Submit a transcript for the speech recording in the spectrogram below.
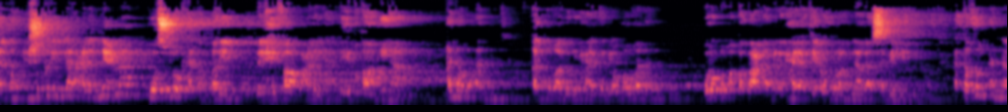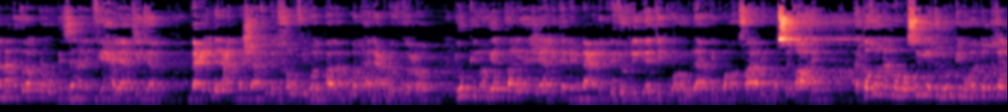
أنه من شكر الله على النعمة هو سلوك هذا الطريق للحفاظ عليها لإبقائها. أنا وأنت قد نغادر الحياة اليوم أو غدا وربما قطعنا من الحياة عمرا لا بأس به. أتظن أن ما أدركته من زمن في حياتك بعيدا عن مشاكل الخوف والقلق والهلع والذعر يمكن أن يبقى لأجيالك من بعدك لذريتك وأولادك وأطفالك وصغارك. أتظن أنه وصية يمكن أن تكتب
